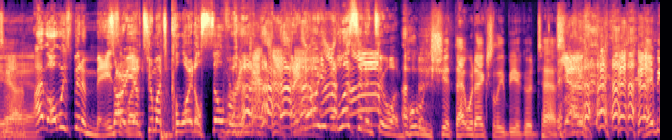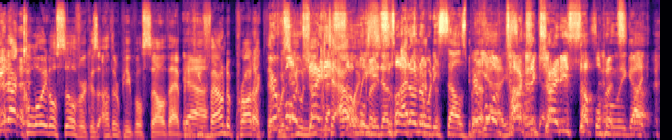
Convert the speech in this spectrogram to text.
Yeah, yeah, yeah. I've always been amazed. Sorry, at, you have too much colloidal silver in there. I know you've been listening to him. holy shit, that would actually be a good test. Yeah. Maybe not colloidal silver because other people sell that, but if you found a product that was unique Chinese to Alex, supplements. He does- I don't know what he sells, but You're yeah, full of toxic Chinese supplements. Only got Like,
